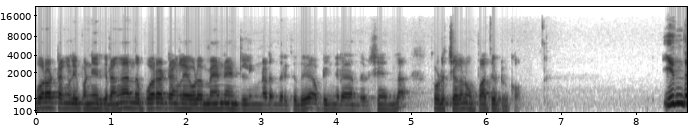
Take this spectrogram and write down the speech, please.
போராட்டங்களை பண்ணியிருக்கிறாங்க அந்த போராட்டங்களை எவ்வளோ மேன் ஹேண்ட்லிங் நடந்திருக்குது அப்படிங்கிற அந்த விஷயம்லாம் தொடர்ச்சியாக நம்ம பார்த்துட்ருக்கோம் இந்த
